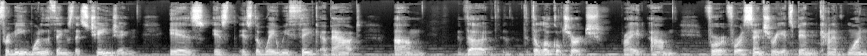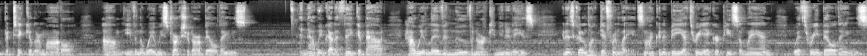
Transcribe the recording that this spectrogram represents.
for me, one of the things that's changing is is is the way we think about um, the the local church, right? Um, for for a century, it's been kind of one particular model. Um, even the way we structured our buildings, and now we've got to think about how we live and move in our communities. And it's going to look differently. It's not going to be a three acre piece of land with three buildings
